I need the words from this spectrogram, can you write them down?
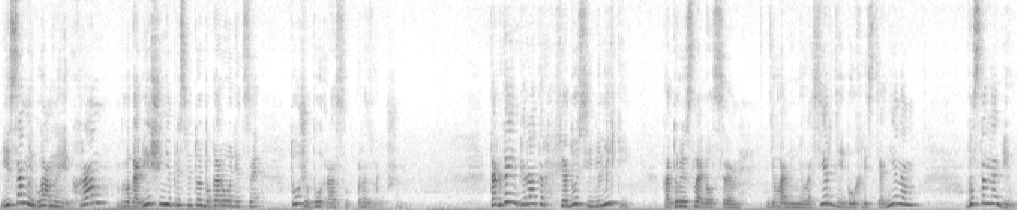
И самый главный храм Благовещения Пресвятой Богородицы тоже был раз, разрушен. Тогда император Феодосий Великий, который славился делами милосердия и был христианином, восстановил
